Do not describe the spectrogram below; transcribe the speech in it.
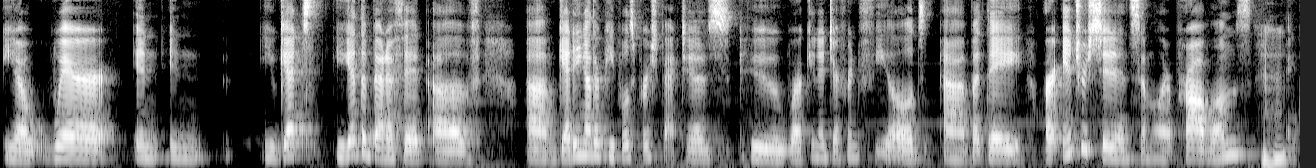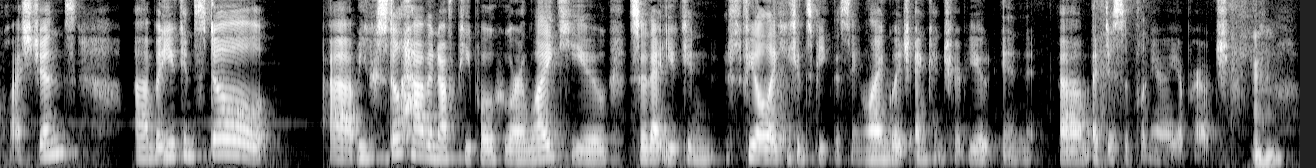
you know where in in you get you get the benefit of um, getting other people's perspectives who work in a different field uh, but they are interested in similar problems and questions. Um, but you can still uh, you still have enough people who are like you so that you can feel like you can speak the same language and contribute in um, a disciplinary approach.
